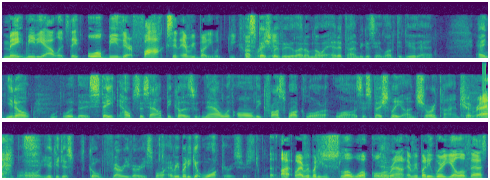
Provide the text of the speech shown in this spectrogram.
ma- media outlets. They'd all be there. Fox and everybody would be covering Especially it. if we let them know ahead of time because they love to do that. And you know, w- the state helps us out because now with all the crosswalk law, laws, especially on shore time, Correct. oh, you could just go very, very small. Everybody get walkers or something. Uh, everybody just slow walk all Yeah. around. Everybody wear yellow vest,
